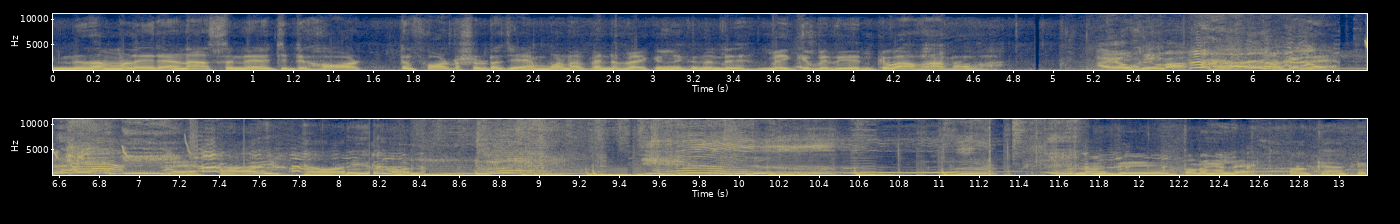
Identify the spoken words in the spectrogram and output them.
ഇന്ന് നമ്മൾ രണാസിനെ വെച്ചിട്ട് ഹോട്ട് ഫോട്ടോഷൂട്ട് ചെയ്യാൻ പോണം എന്റെ ബാക്കിൽ നിൽക്കുന്നുണ്ട്. മേക്കപ്പ് ചെയ്ത് എനിക്ക് വാ വാ വാ ഹായ് നമുക്ക് തുടങ്ങല്ലേ? ഓക്കെ ഓക്കെ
